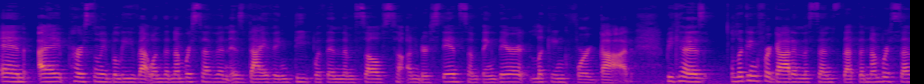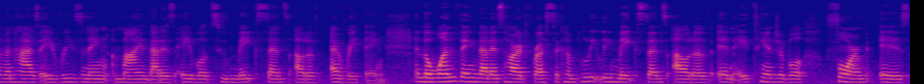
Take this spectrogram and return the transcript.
And I personally believe that when the number seven is diving deep within themselves to understand something, they're looking for God because looking for God in the sense that the number seven has a reasoning mind that is able to make sense out of everything. And the one thing that is hard for us to completely make sense out of in a tangible form is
